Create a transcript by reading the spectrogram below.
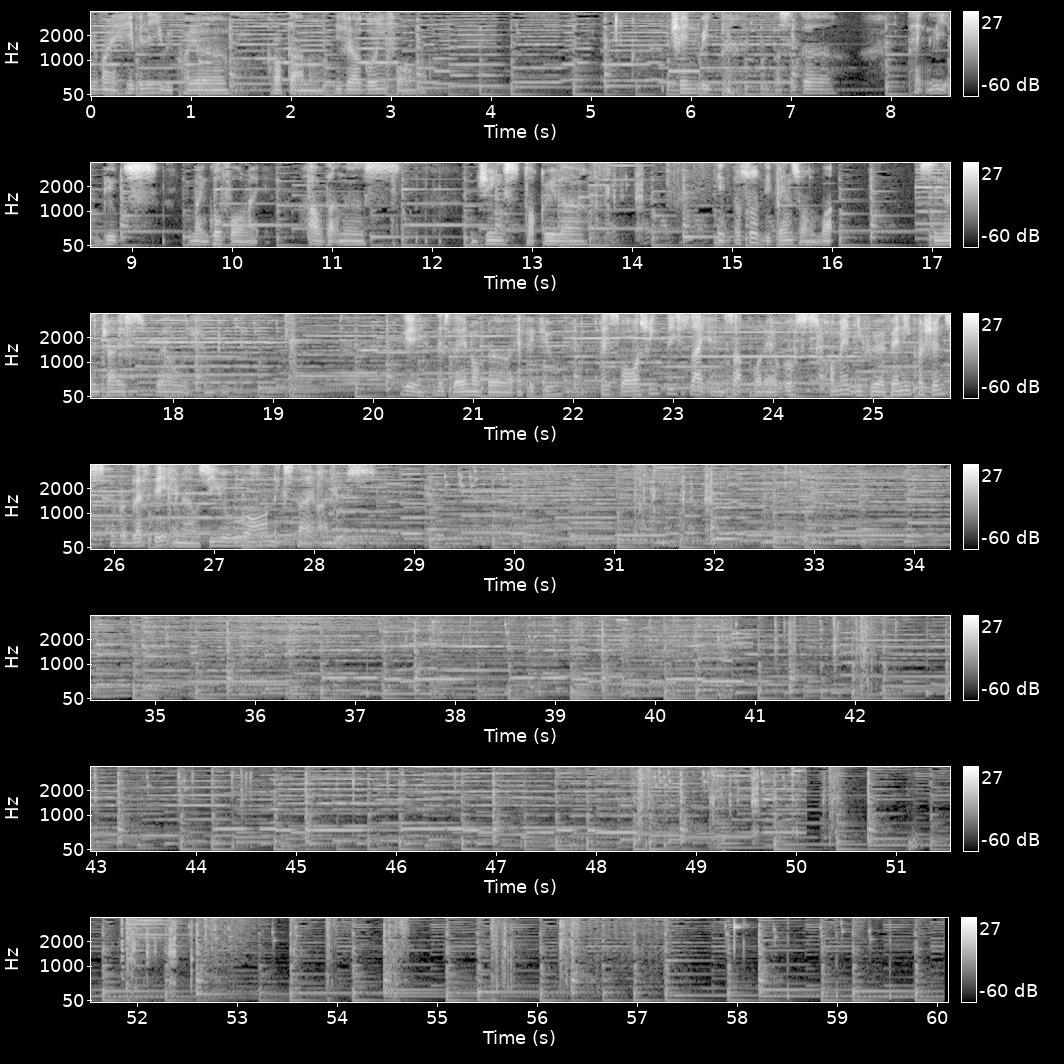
you might heavily require corrupted armor. If you are going for Chain Whip, Berserker, Pack Lead builds, you might go for like Half Darkness, Jinx, Torquilla. It also depends on what synergize well with. Okay, that's the end of the FAQ. Thanks for watching. Please like and sub for the algos. Comment if you have any questions. Have a blessed day and I'll see you all next time. Adios.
